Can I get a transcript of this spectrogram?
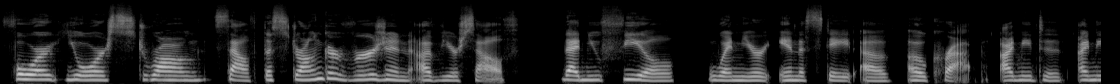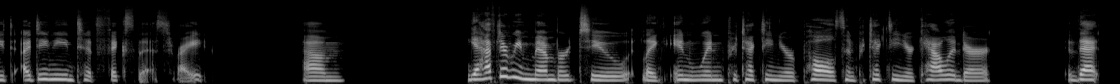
for your strong self, the stronger version of yourself than you feel when you're in a state of oh crap i need to i need i do need to fix this right um you have to remember to like in when protecting your pulse and protecting your calendar that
